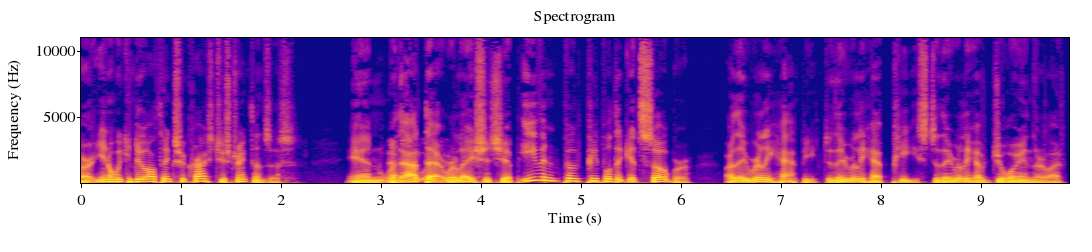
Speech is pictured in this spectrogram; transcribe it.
are, you know, we can do all things through Christ who strengthens us. And without that relationship, even p- people that get sober, are they really happy? Do they really have peace? Do they really have joy in their life?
